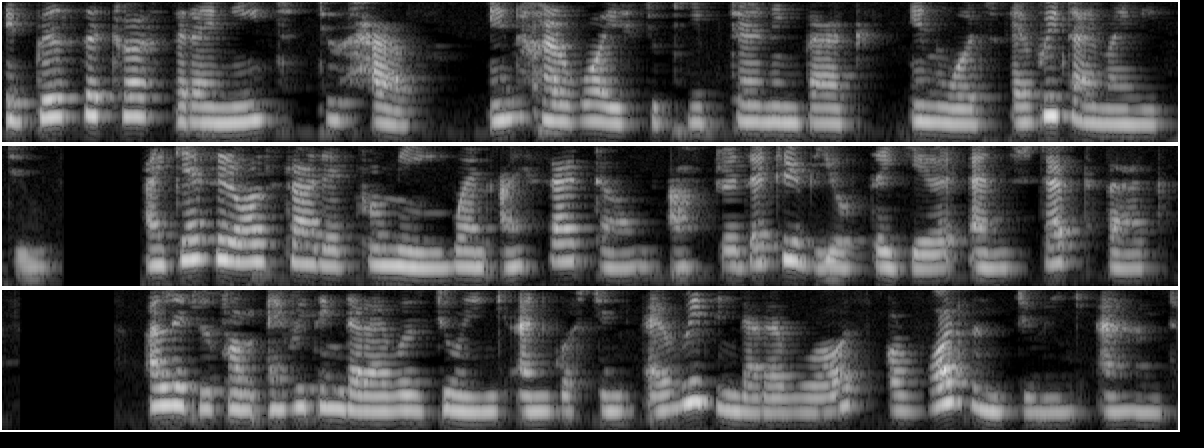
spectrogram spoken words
It builds the trust that I need to have in her voice to keep turning back inwards every time I need to. I guess it all started for me when I sat down after that review of the year and stepped back a little from everything that I was doing and questioned everything that I was or wasn't doing. And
